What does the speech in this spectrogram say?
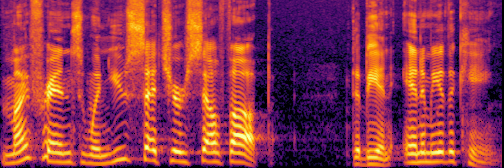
My friends, when you set yourself up to be an enemy of the king,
